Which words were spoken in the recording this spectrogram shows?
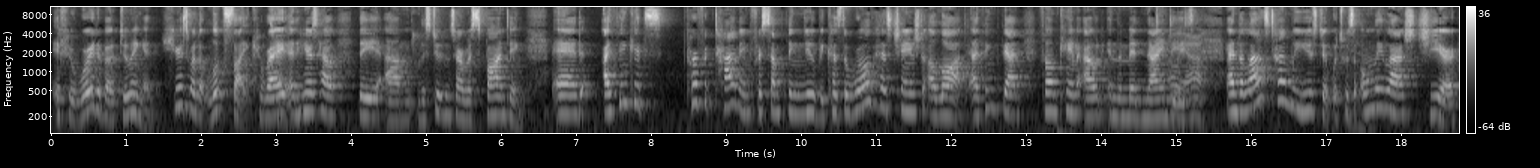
if you're worried about doing it, here's what it looks like, right? And here's how the um, the students are responding. And I think it's perfect timing for something new because the world has changed a lot. I think that film came out in the mid 90s. Oh, yeah. And the last time we used it, which was only last year,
